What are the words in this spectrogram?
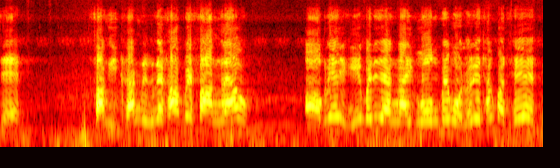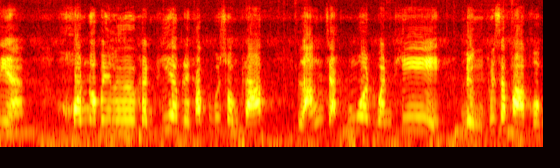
เจ็ด ฟังอีกครั้งหนึ่งนะครับ ไม่ฟังแล้ว ออกเรียกอย่างนี้ไม่ได้ยังไงงงไปหมดแล้วเนี่ยทั้งประเทศเนี่ย คนเอาไปลือกันเพียบเลยครับคุณผู้ชมครับ หลังจากงวดวันที่ 1 พฤษภาคม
